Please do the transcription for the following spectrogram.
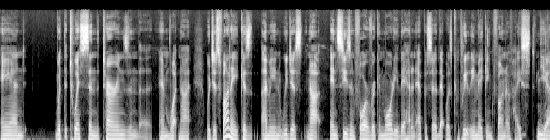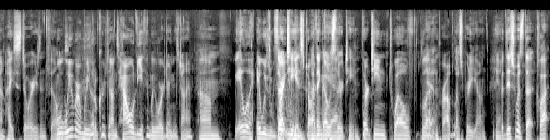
And with the twists and the turns and the and whatnot, which is funny because I mean we just not in season four of Rick and Morty they had an episode that was completely making fun of heist Yeah. heist stories and films. Well, we were wee little croutons. How old do you think we were during this time? um It, it was right when we get started. I think I was yeah. thirteen. 13, 12, 11 Yeah, probably. I was pretty young. Yeah. But this was the cla-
